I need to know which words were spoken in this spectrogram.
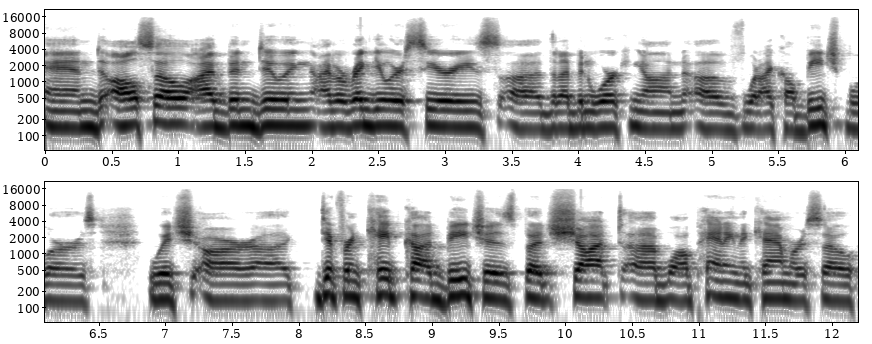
and also I've been doing. I have a regular series uh, that I've been working on of what I call beach blurs, which are uh, different Cape Cod beaches, but shot uh, while panning the camera, so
